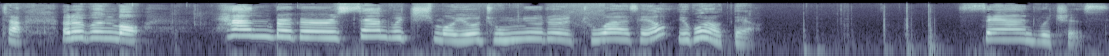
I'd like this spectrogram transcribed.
자, 여러분 뭐 햄버거, 샌드위치 뭐 요 종류를 좋아하세요? 이건 어때요? sandwiches.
